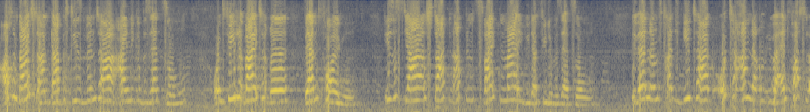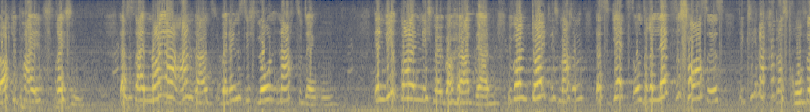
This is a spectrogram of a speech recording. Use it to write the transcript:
Auch in Deutschland gab es diesen Winter einige Besetzungen und viele weitere werden folgen. Dieses Jahr starten ab dem 2. Mai wieder viele Besetzungen. Wir werden am Strategietag unter anderem über Enfossil Occupy sprechen. Das ist ein neuer Ansatz, über den es sich lohnt nachzudenken. Denn wir wollen nicht mehr überhört werden. Wir wollen deutlich machen, dass jetzt unsere letzte Chance ist, die Klimakatastrophe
